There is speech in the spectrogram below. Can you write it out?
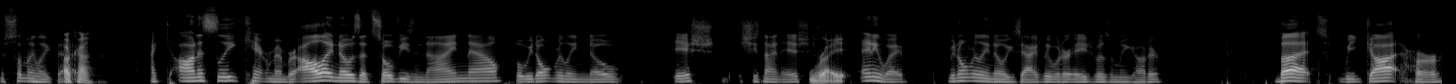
or something like that. Okay. I honestly can't remember. All I know is that Sophie's nine now, but we don't really know ish. She's nine ish. Right. Anyway, we don't really know exactly what her age was when we got her. But we got her.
